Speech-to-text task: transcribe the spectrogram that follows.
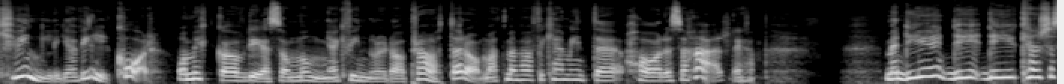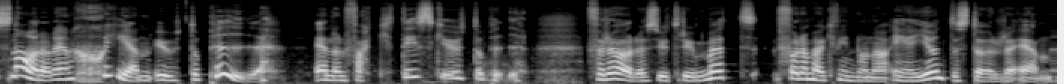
kvinnliga villkor och mycket av det som många kvinnor idag pratar om att men varför kan vi inte ha det så här? Liksom. Men det är, ju, det, det är ju kanske snarare en skenutopi än en faktisk utopi. För rörelseutrymmet för de här kvinnorna är ju inte större än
